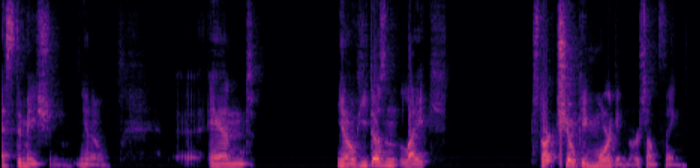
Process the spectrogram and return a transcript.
estimation, you know, and, you know, he doesn't, like, start choking Morgan or something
